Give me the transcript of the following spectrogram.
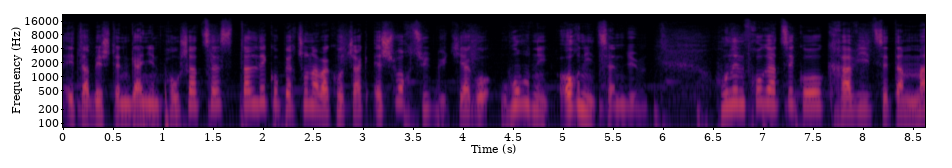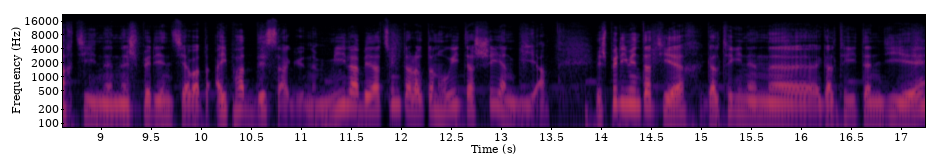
eta besten gainen pausatzez, taldeko pertsona bakotsak esfortzu gutiago ornitzen du. Hunen frogatzeko Kravitz eta Martinen esperientzia bat aipat dezagun, mila bedatzen eta lautan hogeita seian gia. Esperimentatier galteginen uh, galtegiten die,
